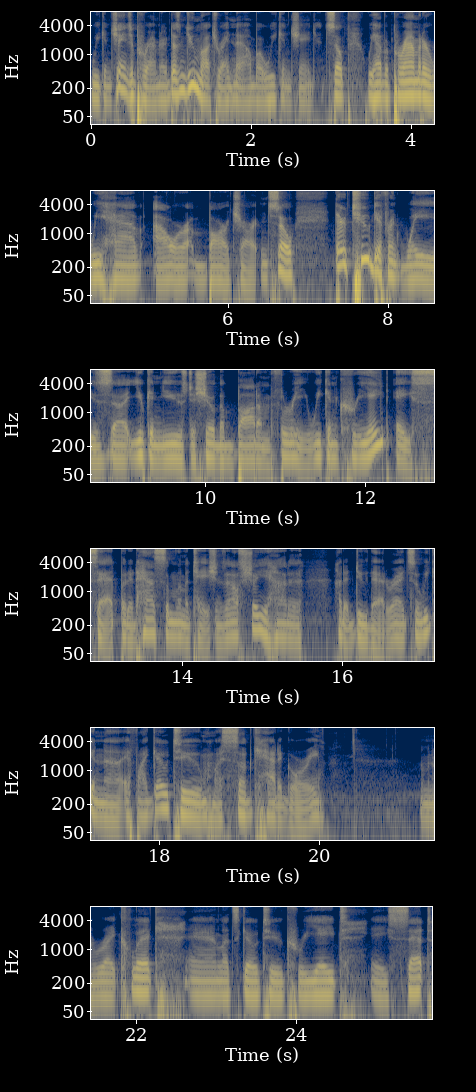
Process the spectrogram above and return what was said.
we can change the parameter. It doesn't do much right now, but we can change it. So we have a parameter, we have our bar chart. And so there are two different ways uh, you can use to show the bottom three. We can create a set, but it has some limitations. And I'll show you how to how to do that, right? So we can, uh, if I go to my subcategory, I'm going to right click and let's go to create a set.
